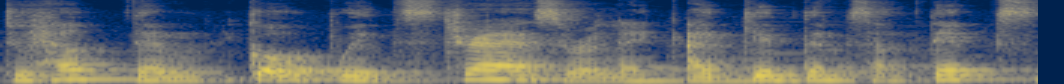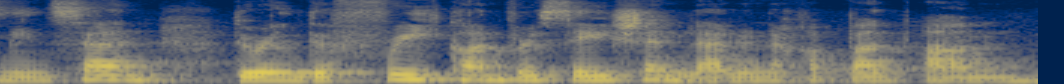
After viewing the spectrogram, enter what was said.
to help them cope with stress or like I give them some tips minsan during the free conversation lalo na kapag um,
